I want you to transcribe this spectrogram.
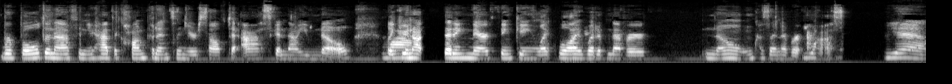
were bold enough and you had the confidence in yourself to ask, and now you know. Like wow. you're not sitting there thinking, like, well, I would have never known because I never asked. Yeah.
